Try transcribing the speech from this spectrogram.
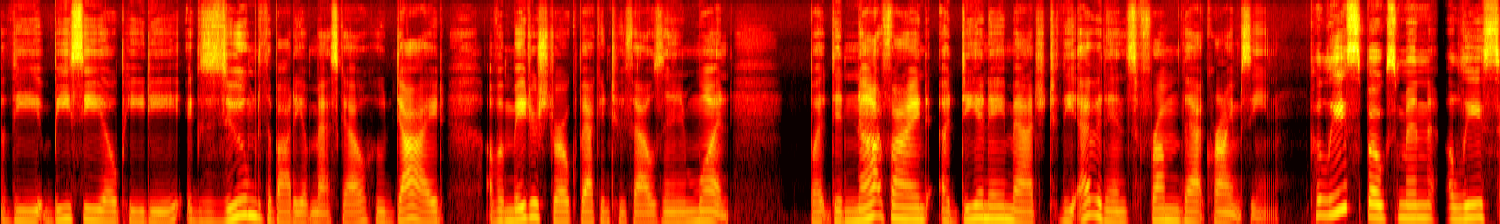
The BCOPD exhumed the body of Maskell, who died of a major stroke back in 2001 but did not find a DNA match to the evidence from that crime scene. Police spokesman Elise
